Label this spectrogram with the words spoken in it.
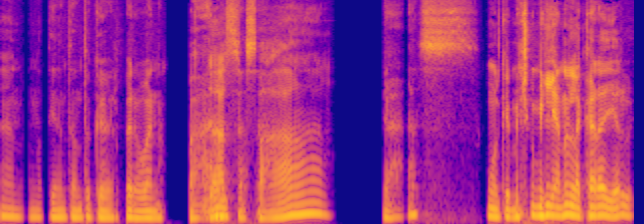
Ah, no, no tienen tanto que ver, pero bueno. Baltasar. Gaspar. Gas. Como el que me echó Emiliano en la cara ayer, güey.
